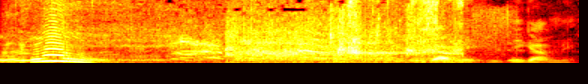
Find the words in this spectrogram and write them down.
Ooh! Oh, He got me. He got me.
